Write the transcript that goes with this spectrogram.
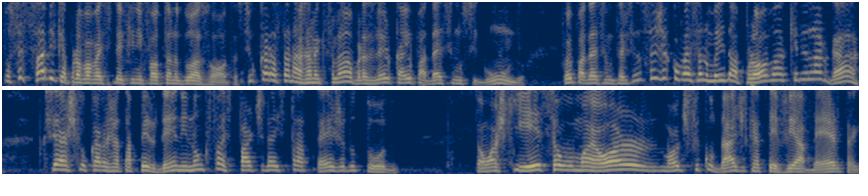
você sabe que a prova vai se definir faltando duas voltas. Se o cara tá narrando aqui falando, ah, o brasileiro caiu para décimo segundo, foi para décimo terceiro, você já começa no meio da prova a querer largar. Porque você acha que o cara já tá perdendo e não que faz parte da estratégia do todo. Então, acho que esse é o maior, maior dificuldade que a TV aberta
